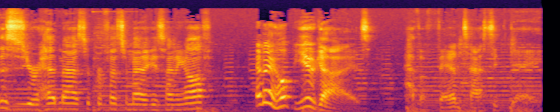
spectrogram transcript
this is your Headmaster Professor Magus signing off, and I hope you guys have a fantastic day.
